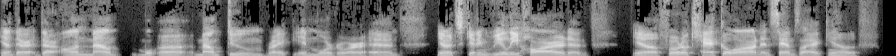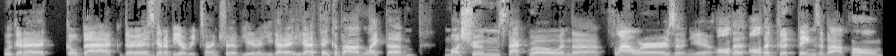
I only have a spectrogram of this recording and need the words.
you know, they're they're on Mount uh, Mount Doom, right, in Mordor, and you know, it's getting really hard and, you know, Frodo can't go on. And Sam's like, you know, we're to go back. There is to be a return trip. You know, you gotta, you gotta think about like the mushrooms that grow and the flowers and, you know, all the, all the good things about home.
